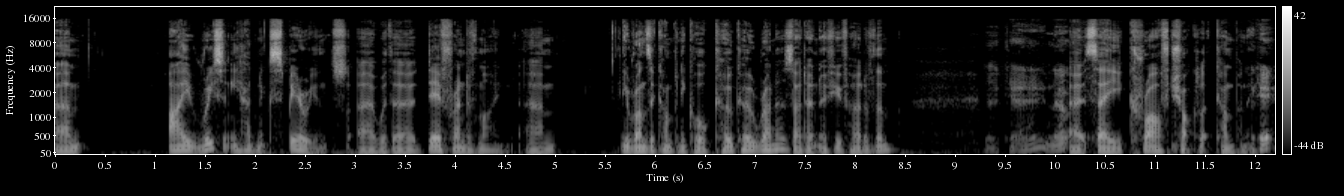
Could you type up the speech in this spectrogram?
Um, I recently had an experience uh, with a dear friend of mine. Um, he runs a company called Cocoa Runners. I don't know if you've heard of them. Okay, no, Uh, it's a craft chocolate company. okay,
